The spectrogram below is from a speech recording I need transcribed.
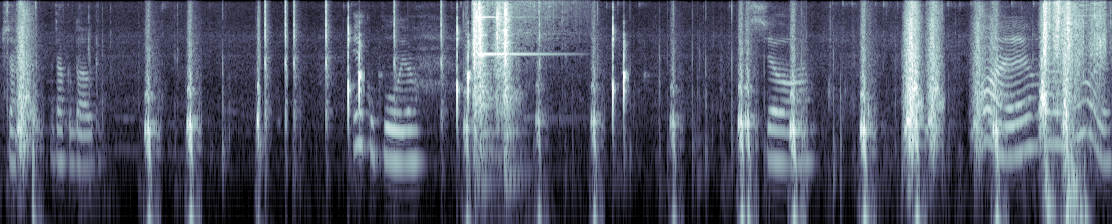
Все, так добре. І купую. Все. О, я його не знаю.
